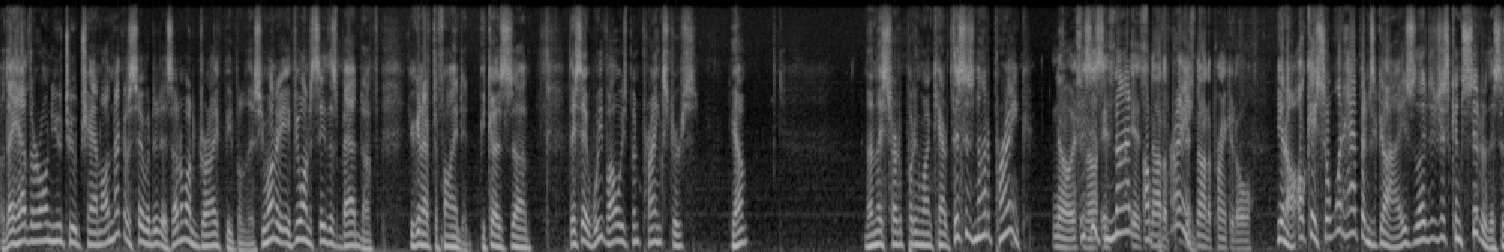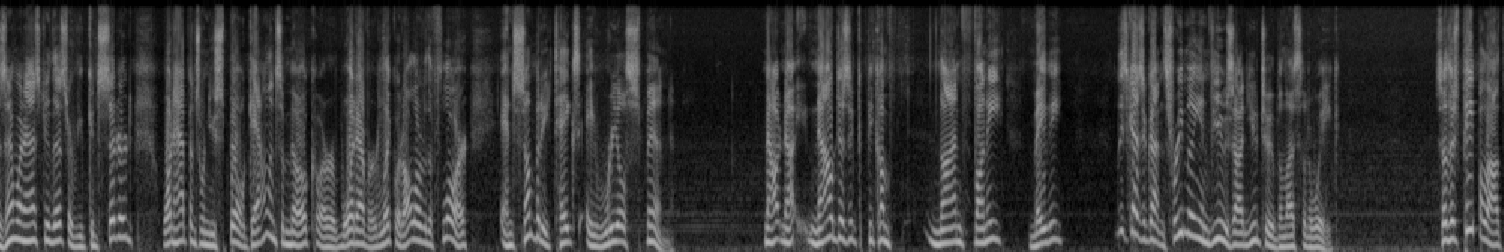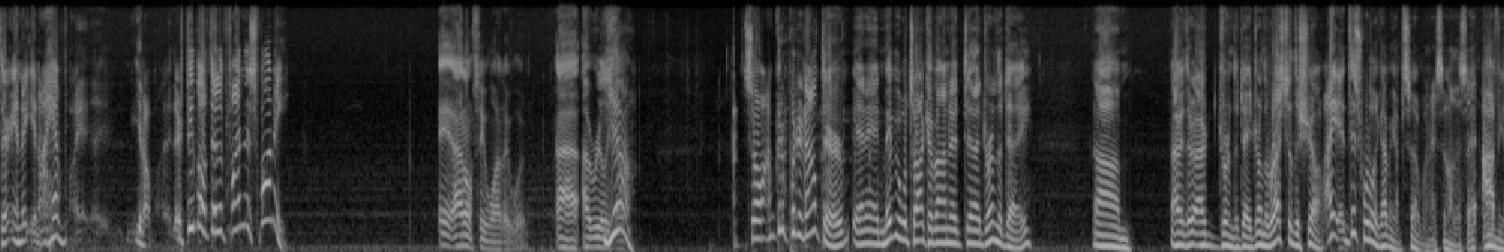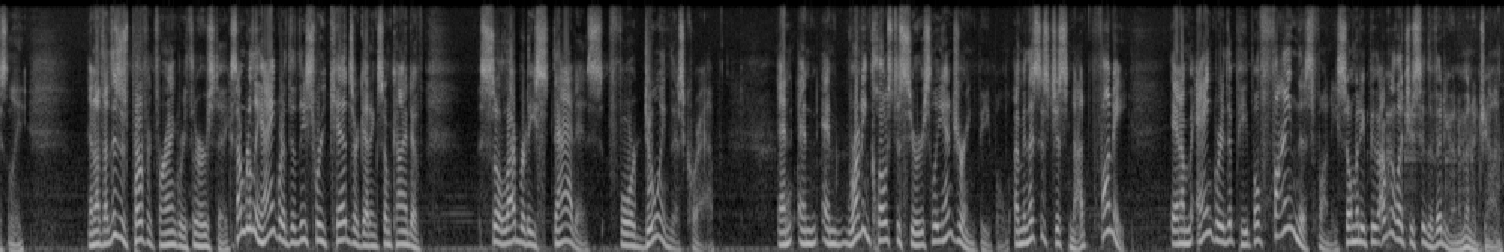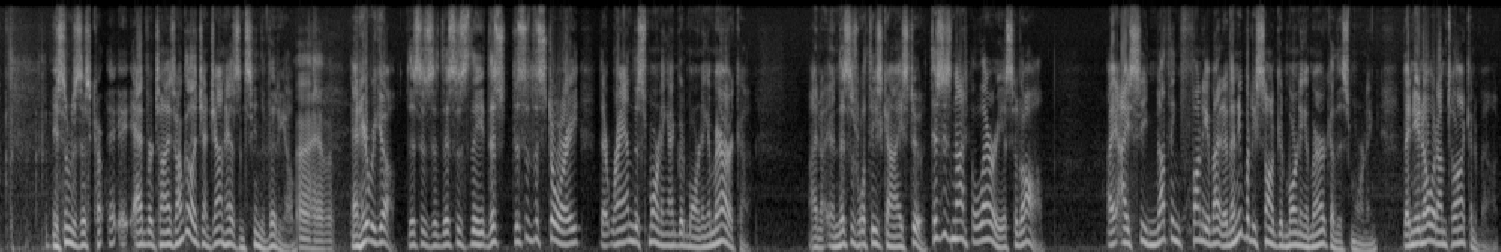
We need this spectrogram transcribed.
But they have their own YouTube channel. I'm not going to say what it is. I don't want to drive people to this. You want to, if you want to see this bad enough, you're going to have to find it because uh, they say we've always been pranksters. Yeah. And then they started putting on camera. This is not a prank. No, it's This not. is it's, not it's a not prank. It's not a prank at all. You know, okay, so what happens, guys? Let us just consider this. Has anyone asked you this, or have you considered what happens when you spill gallons of milk or whatever, liquid, all over the floor, and somebody takes a real spin? Now, now, now does it become non funny? Maybe. These guys have gotten 3 million views on YouTube in less than a week. So there's people out there, and you know, I have, you know, there's people out there that find this funny. Eh, I don't see why they would. I, I really yeah. don't. So I'm going to put it out there, and, and maybe we'll talk about it uh, during the day. Um, I mean, there- uh, during the day, during the rest of the show. I, this really got me upset when I saw this, I- obviously. And I thought this is perfect for Angry Thursday because I'm really angry that these three kids are getting some kind of celebrity status for doing this crap and, and, and running close to seriously injuring people. I mean, this is just not funny. And I'm angry that people find this funny. So many people. I'm going to let you see the video in a minute, John. As soon as this uh, uh, advertisement, I'm going to let John. John hasn't seen the video. I haven't. And here we go. This is, this is, the, this, this is the story that ran this morning on Good Morning America. I know, and this is what these guys do. This is not hilarious at all. I, I see nothing funny about it. If anybody saw Good Morning America this morning, then you know what I'm talking about.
